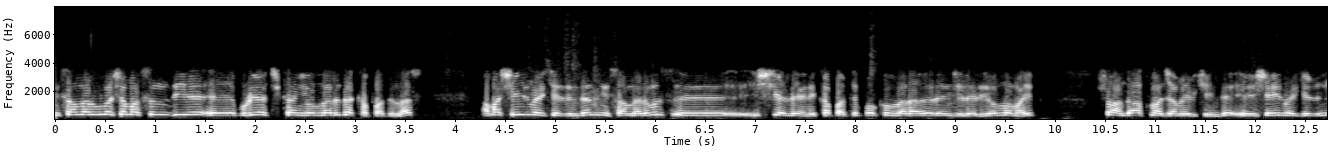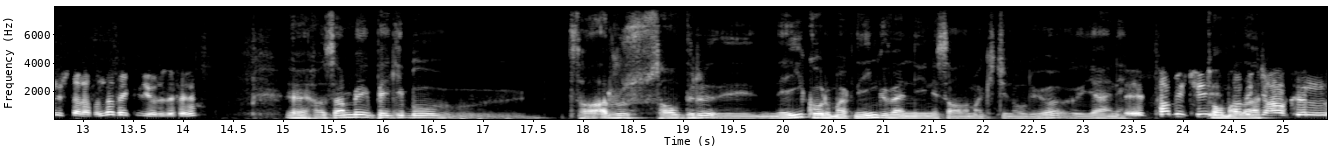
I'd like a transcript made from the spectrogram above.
İnsanlar ulaşamasın diye e, buraya çıkan yolları da kapadılar. Ama şehir merkezinden insanlarımız e, iş yerlerini kapatıp okullara öğrencileri yollamayıp şu anda Atmaca mevkiinde e, şehir merkezinin üst tarafında bekliyoruz efendim. Evet, Hasan Bey peki bu taarruz saldırı e, neyi korumak, neyin güvenliğini sağlamak için oluyor? E, yani e, tabii ki tomalar... tabii ki halkın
